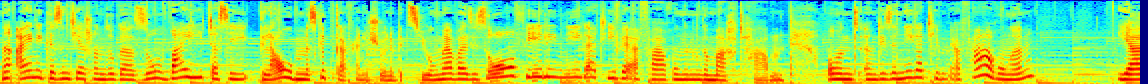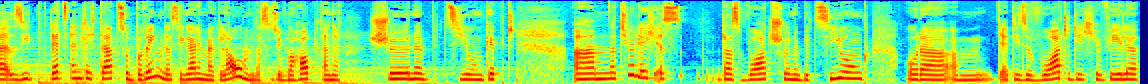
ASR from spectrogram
Na, einige sind ja schon sogar so weit, dass sie glauben, es gibt gar keine schöne Beziehung mehr, weil sie so viele negative Erfahrungen gemacht haben. Und ähm, diese negativen Erfahrungen, ja, sie letztendlich dazu bringen, dass sie gar nicht mehr glauben, dass es überhaupt eine schöne Beziehung gibt. Ähm, natürlich ist das Wort schöne Beziehung oder ähm, ja, diese Worte, die ich hier wähle,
